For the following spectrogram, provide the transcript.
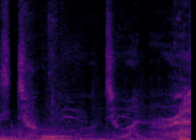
Tool to unravel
